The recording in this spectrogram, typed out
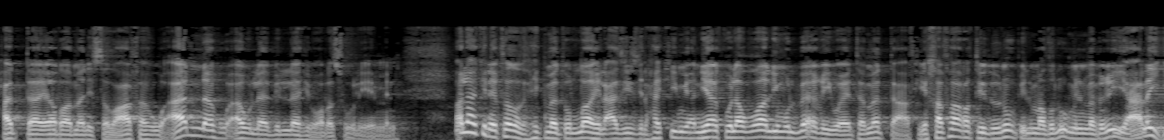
حتى يرى من استضعفه أنه أولى بالله ورسوله منه. ولكن اقتضت حكمة الله العزيز الحكيم أن يأكل الظالم الباغي ويتمتع في خفارة ذنوب المظلوم المبغي عليه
